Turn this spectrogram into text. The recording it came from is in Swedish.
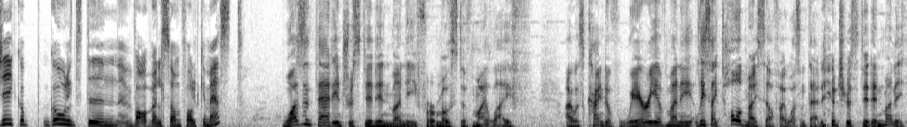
Jacob Goldstein var väl som folk är mest? Wasn't that interested in money for most of my life. I was kind of wary of money. At least I told myself I wasn't that interested in money.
